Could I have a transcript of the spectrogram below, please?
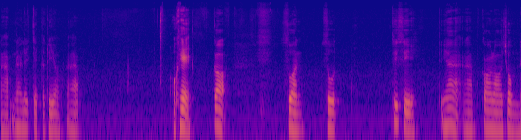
นะครับ ได้เลข7ตัวเดียวนะครับ โอเค ก็ส่วนสูตรที่4ที่5นะครับ ก็รอชมใน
